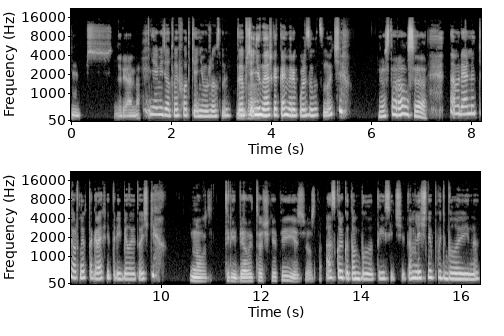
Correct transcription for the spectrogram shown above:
нереально. Я видела твои фотки, они ужасные. Ты Ну вообще да. не знаешь, как камерой пользоваться ночью. Я старался. Там реально черные фотографии, три белые точки. Ну, три белые точки, это и есть звезды. А сколько там было? Тысячи. Там личный путь было видно.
